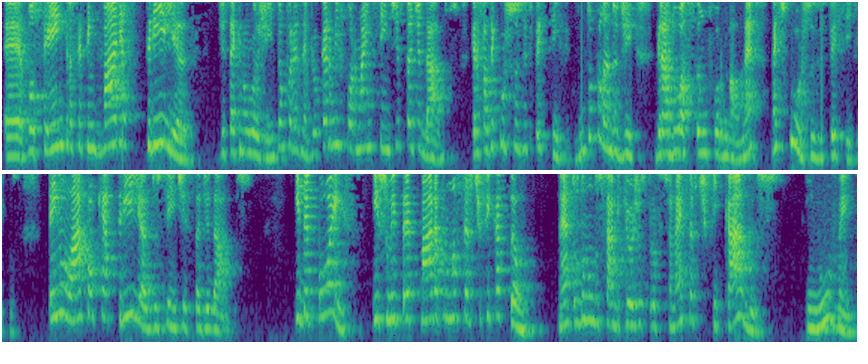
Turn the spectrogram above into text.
É, você entra, você tem várias trilhas de tecnologia. Então, por exemplo, eu quero me formar em cientista de dados, quero fazer cursos específicos. Não estou falando de graduação formal, né? Mas cursos específicos. Tenho lá qual é a trilha do cientista de dados. E depois, isso me prepara para uma certificação. Né? Todo mundo sabe que hoje os profissionais certificados em nuvem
